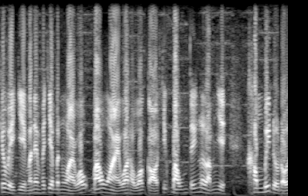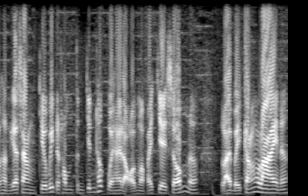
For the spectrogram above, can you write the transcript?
Cái việc gì mà anh em phải chơi bên ngoài báo, báo ngoài qua thầu qua cò trước ba bốn tiếng đó làm gì? Không biết được đội hình ra sân chưa biết được thông tin chính thức về hai đội mà phải chơi sớm nữa lại bị cắn like nữa.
